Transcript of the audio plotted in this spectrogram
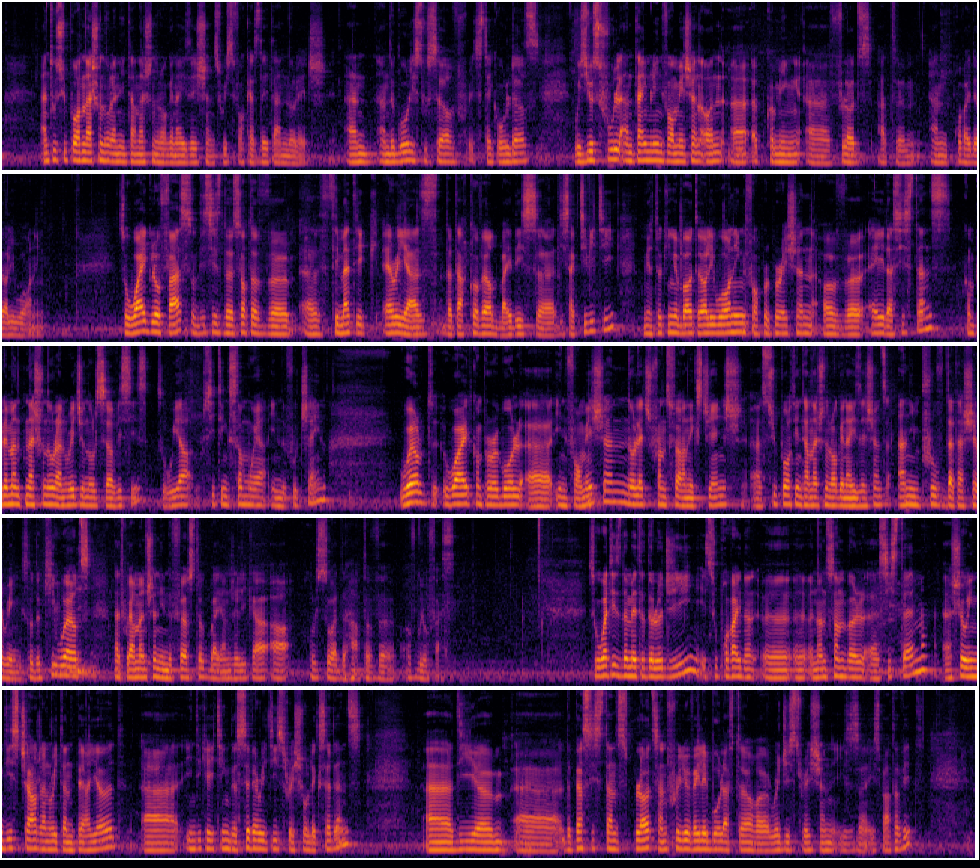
and to support national and international organizations with forecast data and knowledge. And, and the goal is to serve stakeholders with useful and timely information on uh, upcoming uh, floods at, um, and provide early warning. So why GLOFAS? So this is the sort of uh, uh, thematic areas that are covered by this, uh, this activity. We are talking about early warning for preparation of uh, aid assistance, complement national and regional services. So we are sitting somewhere in the food chain. Worldwide comparable uh, information, knowledge transfer and exchange, uh, support international organizations, and improve data sharing. So the keywords that were mentioned in the first talk by Angelica are also at the heart of, uh, of GLOFAS. So what is the methodology? It's to provide an, uh, an ensemble uh, system uh, showing discharge and return period, uh, indicating the severity threshold exceedance, uh, the, um, the persistence plots and freely available after registration is, is part of it.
